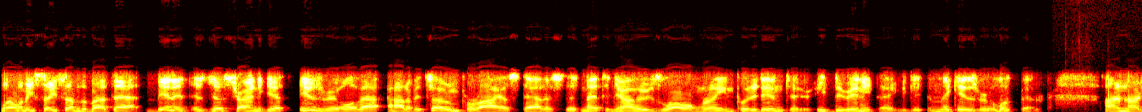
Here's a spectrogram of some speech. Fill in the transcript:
Well, let me say something about that. Bennett is just trying to get Israel out, of its own pariah status that Netanyahu's long reign put it into. He'd do anything to get to make Israel look better. I'm not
